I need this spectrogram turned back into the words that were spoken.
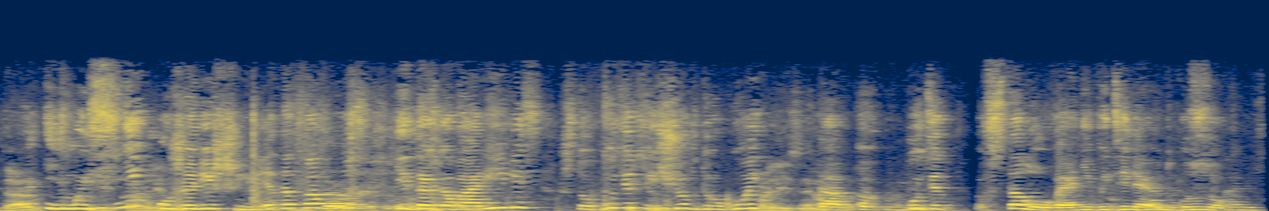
Да. И мы есть с ним проблема. уже решили этот вопрос это и договорились, что будет еще в другой, да, вопрос. будет в столовой, они выделяют кусок. комиссии.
